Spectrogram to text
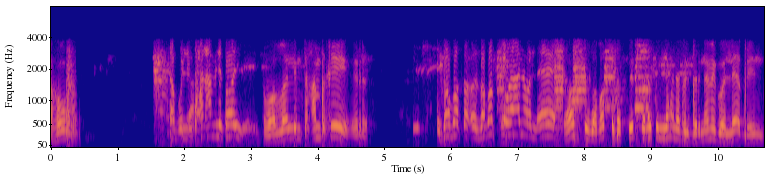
اهو. طب والامتحان عامل إيه طيب؟ والله الامتحان بخير. ظبط ظبطته يعني ولا إيه؟ بس ظبطت بس انت ناسي ان إحنا في البرنامج ولا إيه يا برنس؟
